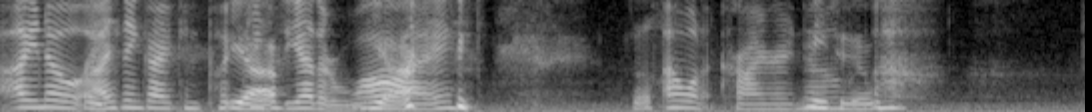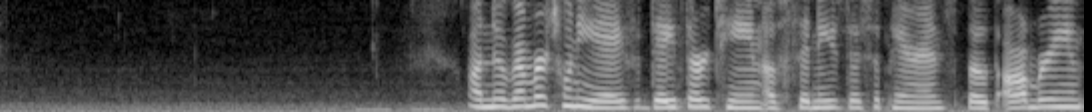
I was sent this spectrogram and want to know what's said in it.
I know. I think I can put Yeah. piece together. Why? Yeah. Ugh. I want to cry right now. Me too. On November 28th, day 13 of Sydney's disappearance, both Aubrey,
